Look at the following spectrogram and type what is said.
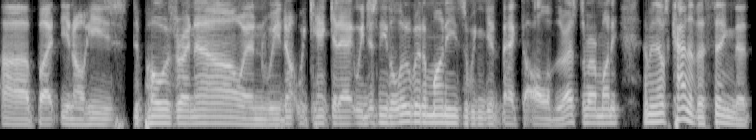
uh, but you know he's deposed right now, and we don't, we can't get at. We just need a little bit of money so we can get back to all of the rest of our money." I mean, that was kind of the thing that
